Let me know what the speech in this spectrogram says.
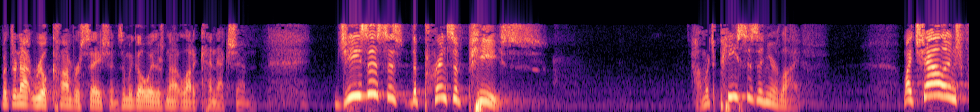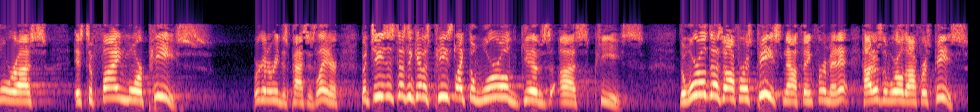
but they're not real conversations. And we go away, there's not a lot of connection. Jesus is the Prince of Peace. How much peace is in your life? My challenge for us is to find more peace. We're going to read this passage later, but Jesus doesn't give us peace like the world gives us peace. The world does offer us peace. Now think for a minute, how does the world offer us peace?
